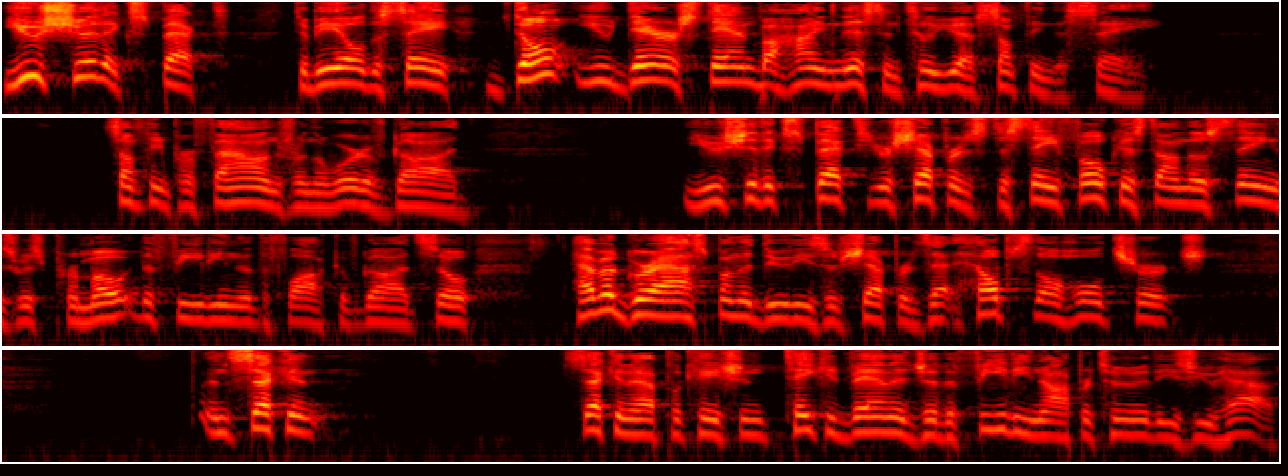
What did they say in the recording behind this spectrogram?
You should expect to be able to say, Don't you dare stand behind this until you have something to say. Something profound from the Word of God. You should expect your shepherds to stay focused on those things which promote the feeding of the flock of God. So have a grasp on the duties of shepherds. That helps the whole church. And second, second application, take advantage of the feeding opportunities you have.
